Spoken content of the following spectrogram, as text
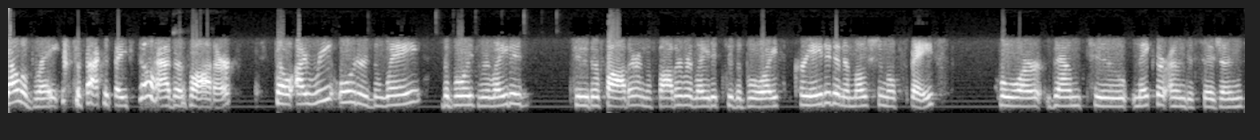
celebrate the fact that they still had their father. So I reordered the way the boys related to their father and the father related to the boys, created an emotional space for them to make their own decisions.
